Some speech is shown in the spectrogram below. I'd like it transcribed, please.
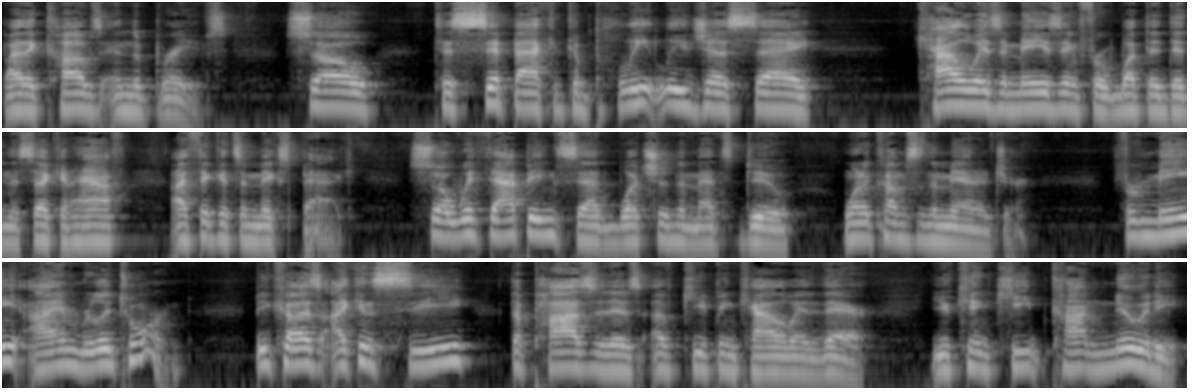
by the Cubs and the Braves. So to sit back and completely just say Callaway's amazing for what they did in the second half, I think it's a mixed bag. So with that being said, what should the Mets do when it comes to the manager? For me, I am really torn because I can see the positives of keeping Callaway there. You can keep continuity,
